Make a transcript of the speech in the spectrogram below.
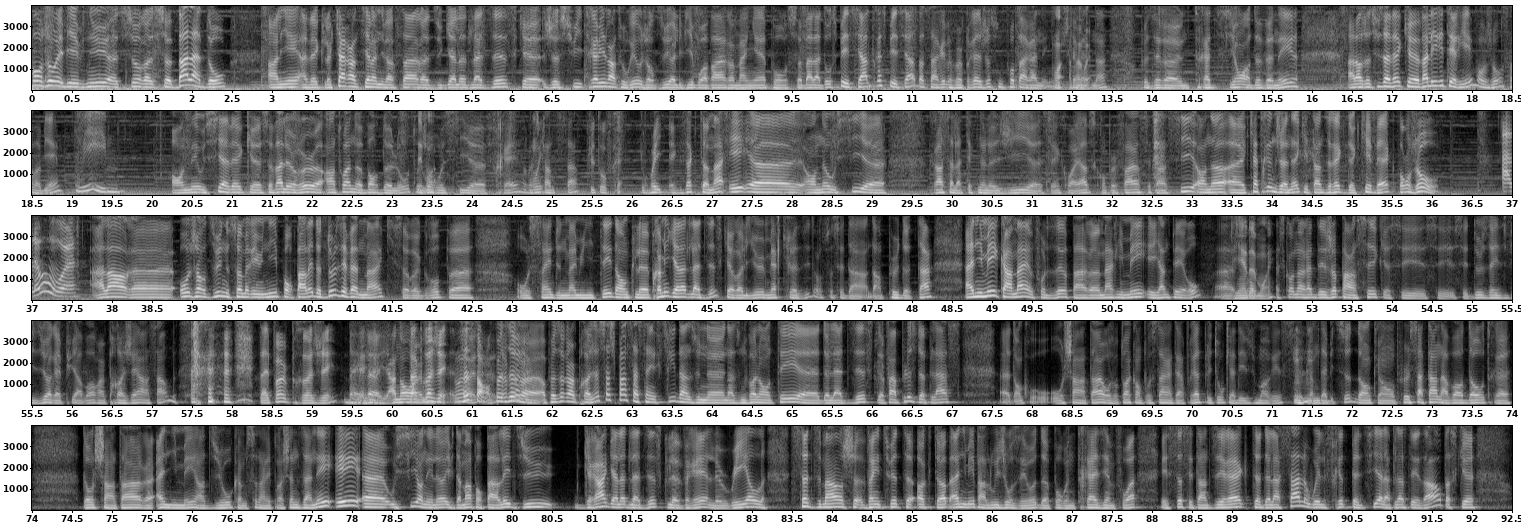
Alors bonjour et bienvenue euh, sur euh, ce balado en lien avec le 40e anniversaire euh, du Gala de la Disque. Je suis très bien entouré aujourd'hui, Olivier Boisvert-Magnet, pour ce balado spécial, très spécial, parce que ça arrive à peu près juste une fois par année Ouais, jusqu'à maintenant. On peut dire une tradition en devenir. Alors je suis avec Valérie Terrier, bonjour, ça va bien? Oui, On est aussi avec ce valeureux Antoine Bordelot, toujours moi. aussi euh, frais, Oui. resplendissant. Plutôt frais. Oui, exactement. Et euh, on a aussi, euh, grâce à la technologie, euh, c'est incroyable ce qu'on peut faire ces temps-ci. On a euh, Catherine Genet qui est en direct de Québec. Bonjour. Allô? Alors, euh, aujourd'hui, nous sommes réunis pour parler de deux événements qui se regroupent au sein d'une même unité. Donc, le premier gala de la disque aura lieu mercredi, donc ça, c'est dans, dans peu de temps. Animé quand même, il faut le dire, par euh, Marie-Mé et Yann Perrault. Euh, Rien de moins. Est-ce qu'on aurait déjà pensé que ces, ces- ces deux individus auraient pu avoir un projet ensemble? Peut-être pas un projet. Ben là, il y en a C'est un projet. C'est Ouais, ça, on c'est peut, un dire, projet. euh, on peut dire un projet. Ça, je pense que ça s'inscrit dans une, dans une volonté de la disque de faire plus de place euh, donc aux, aux chanteurs, aux auteurs, compositeurs, interprètes plutôt qu'à des humoristes, euh, Mhm. comme d'habitude. Donc, on peut s'attendre à avoir d'autres. euh, d'autres chanteurs animés en duo comme ça dans les prochaines années. Et euh, aussi, on est là évidemment pour parler du grand gala de la disque, le vrai, le real, ce dimanche 28 octobre, animé par Louis-José Hood pour une 13e fois. Et ça, c'est en direct de la salle Wilfrid Pelletier à la Place des Arts parce que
